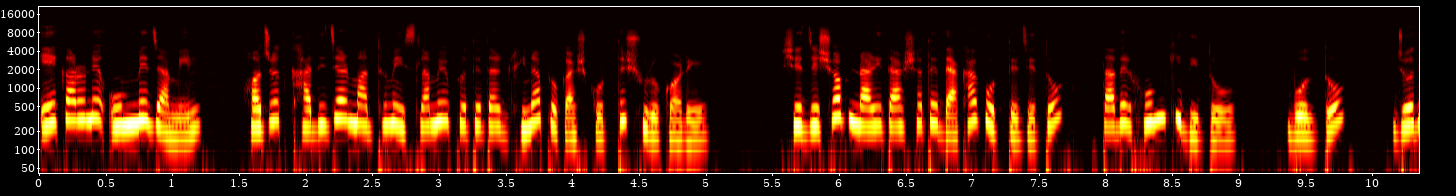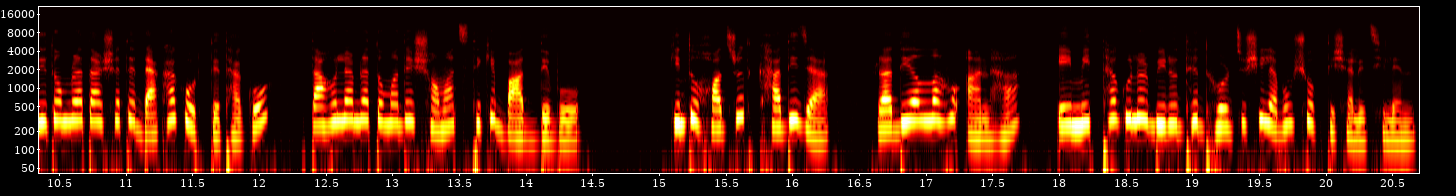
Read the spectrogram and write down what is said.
এ কারণে উম্মে জামিল হজরত খাদিজার মাধ্যমে ইসলামের প্রতি তার ঘৃণা প্রকাশ করতে শুরু করে। সে যেসব নারী তার সাথে দেখা করতে যেত, তাদের হুমকি দিত। বলতো, যদি তোমরা তার সাথে দেখা করতে থাকো, তাহলে আমরা তোমাদের সমাজ থেকে বাদ দেব। কিন্তু হজরত খাদিজা রাদিয়াল্লাহু আনহা এই মিথ্যাগুলোর বিরুদ্ধে ধৈর্যশীল এবং শক্তিশালী ছিলেন।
